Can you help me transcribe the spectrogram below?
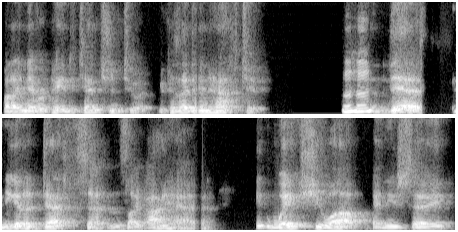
but I never paid attention to it because I didn't have to. Mm-hmm. This, when you get a death sentence like I had, it wakes you up and you say,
